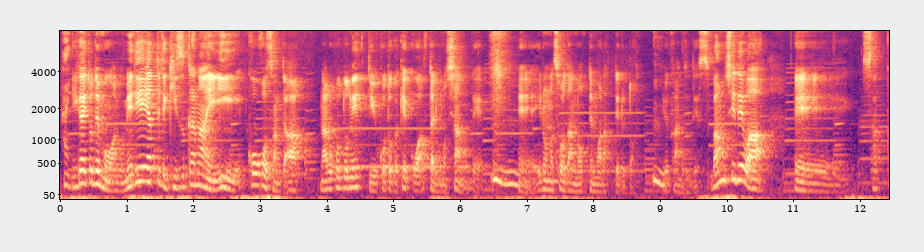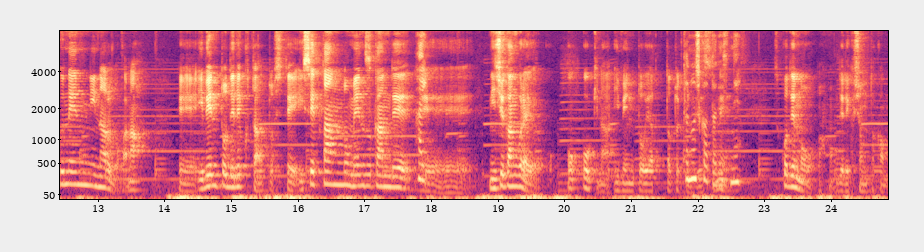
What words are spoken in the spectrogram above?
はい、意外とでもあのメディアやってて気づかない広報さんってあなるほどねっていうことが結構あったりもしたので、うんうん、えー、いろんな相談乗ってもらってるという感じです。うん、バウンシではえー、昨年になるのかな、えー、イベントディレクターとして伊勢丹のメンズ館で、はい、えー、2週間ぐらい大きなイベントをやった時に、ね、楽しかったですね。そこでのディレクションとかも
